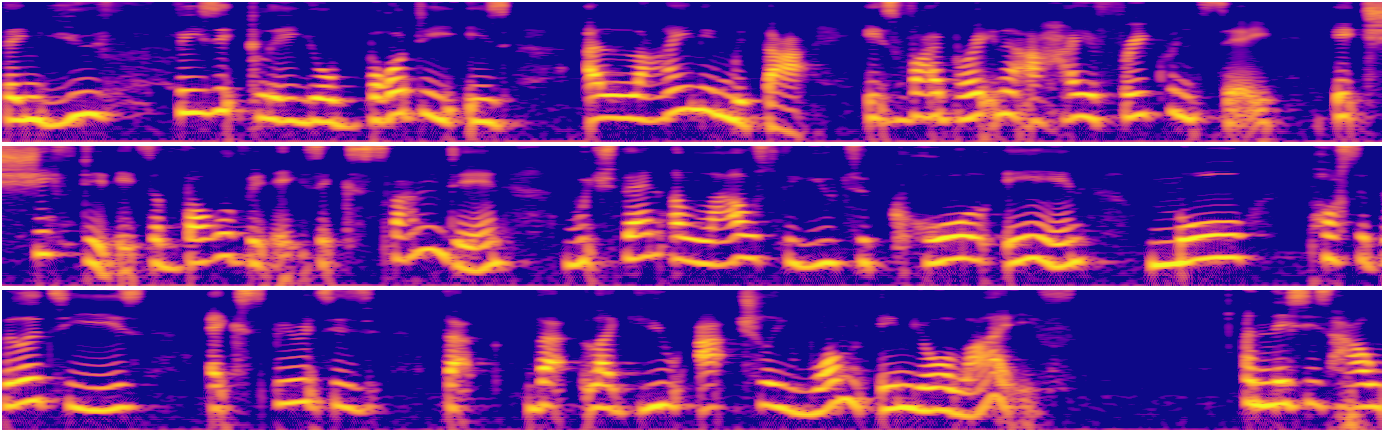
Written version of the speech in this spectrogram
then you physically, your body is aligning with that. It's vibrating at a higher frequency. It's shifting, it's evolving, it's expanding, which then allows for you to call in more possibilities, experiences that that like you actually want in your life. And this is how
